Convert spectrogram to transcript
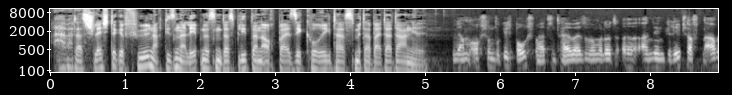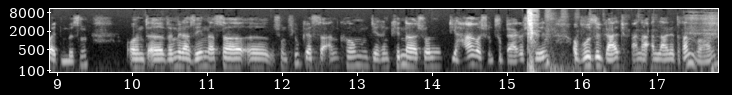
Aber das schlechte Gefühl nach diesen Erlebnissen, das blieb dann auch bei Securitas Mitarbeiter Daniel. Wir haben auch schon wirklich Bauchschmerzen teilweise, wenn wir dort äh, an den Gerätschaften arbeiten müssen. Und äh, wenn wir da sehen, dass da äh, schon Fluggäste ankommen, deren Kinder schon die Haare schon zu Berge stehen, obwohl sie gar nicht an der Anlage dran waren,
